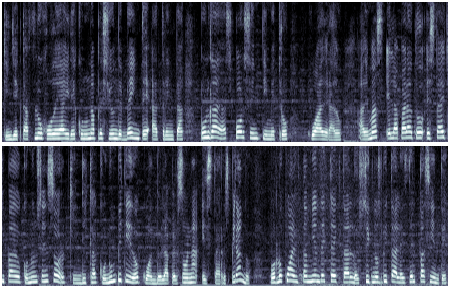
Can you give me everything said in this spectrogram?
que inyecta flujo de aire con una presión de 20 a 30 pulgadas por centímetro cuadrado. Además, el aparato está equipado con un sensor que indica con un pitido cuando la persona está respirando por lo cual también detecta los signos vitales del paciente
